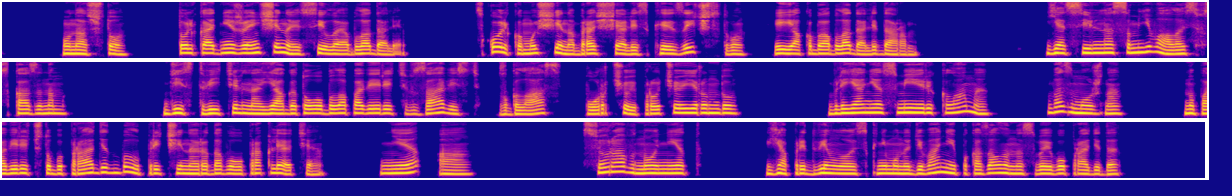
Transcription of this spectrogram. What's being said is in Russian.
У нас что, только одни женщины силой обладали? Сколько мужчин обращались к язычеству и якобы обладали даром? Я сильно сомневалась в сказанном. Действительно, я готова была поверить в зависть, сглаз, порчу и прочую ерунду. Влияние СМИ и рекламы? Возможно. Но поверить, чтобы прадед был причиной родового проклятия? Не-а. Все равно нет. Я придвинулась к нему на диване и показала на своего прадеда.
